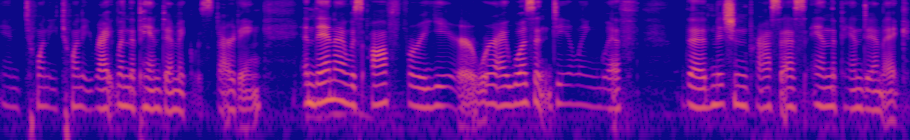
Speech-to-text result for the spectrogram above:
in 2020, right when the pandemic was starting, and then I was off for a year where I wasn't dealing with the admission process and the pandemic.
